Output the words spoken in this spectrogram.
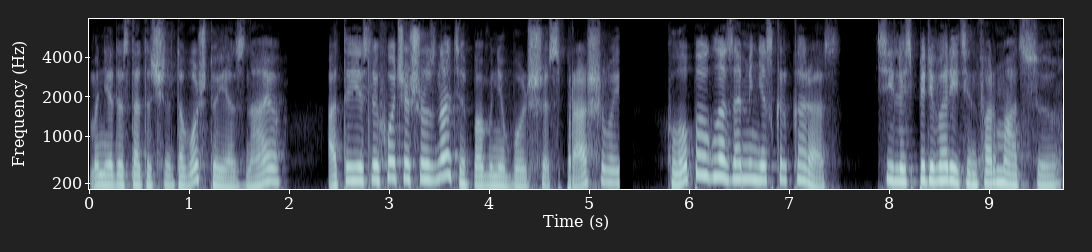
Мне достаточно того, что я знаю. А ты, если хочешь узнать обо мне больше, спрашивай. Хлопаю глазами несколько раз, силясь переварить информацию.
